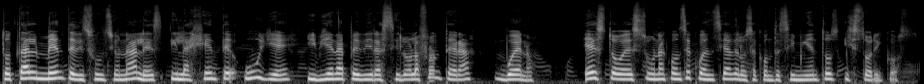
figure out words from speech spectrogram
totalmente disfuncionales, y la gente huye y viene a pedir asilo a la frontera, bueno, esto es una consecuencia de los acontecimientos históricos.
